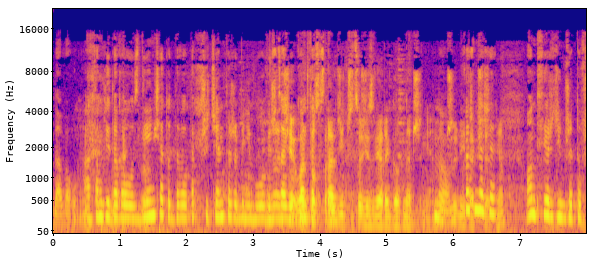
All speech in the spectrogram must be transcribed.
dawał, a tam, gdzie dawał no. zdjęcia, to dawał tak przycięte, żeby nie było, wiesz, no, całego się łatwo kontekstu. sprawdzić, czy coś jest wiarygodne, czy nie. No, No, czyli w tak każdym razie średnio. on twierdził, że to wszystko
